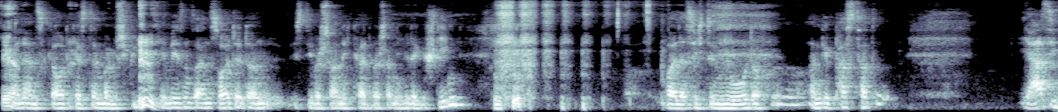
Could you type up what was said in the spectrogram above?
Ja. Wenn ein Scout gestern beim Spiel gewesen sein sollte, dann ist die Wahrscheinlichkeit wahrscheinlich wieder gestiegen, weil er sich dem Niveau doch äh, angepasst hat. Ja, sie,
